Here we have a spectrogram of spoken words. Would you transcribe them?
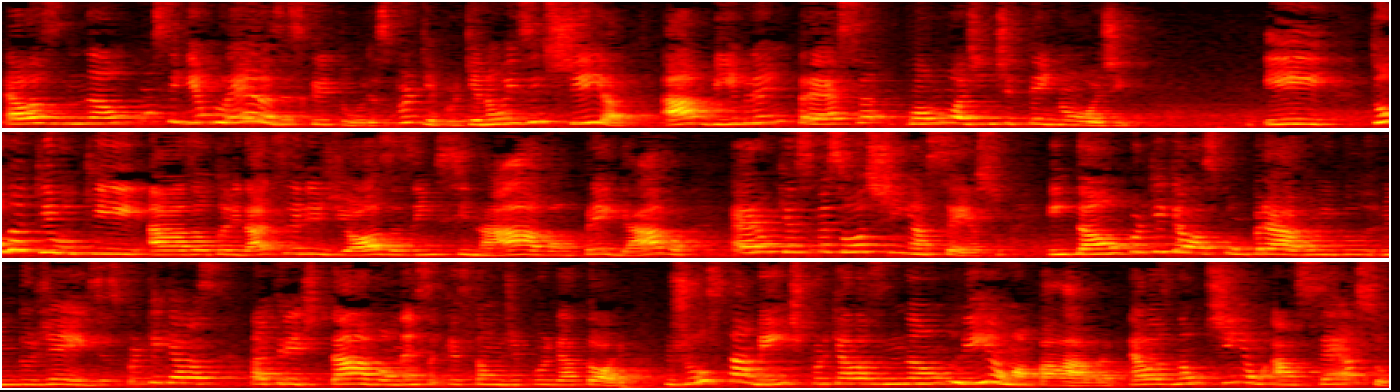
elas não conseguiam ler as escrituras. Por quê? Porque não existia a Bíblia impressa como a gente tem hoje. E tudo aquilo que as autoridades religiosas ensinavam, pregavam, era o que as pessoas tinham acesso. Então, por que, que elas compravam indulgências? Por que, que elas acreditavam nessa questão de purgatório? Justamente porque elas não liam a palavra, elas não tinham acesso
